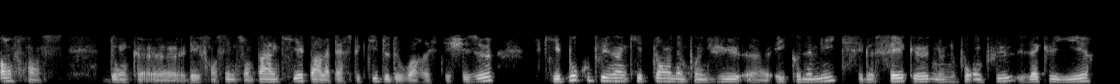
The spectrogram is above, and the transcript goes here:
en France. Donc euh, les Français ne sont pas inquiets par la perspective de devoir rester chez eux. Ce qui est beaucoup plus inquiétant d'un point de vue euh, économique, c'est le fait que nous ne pourrons plus accueillir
